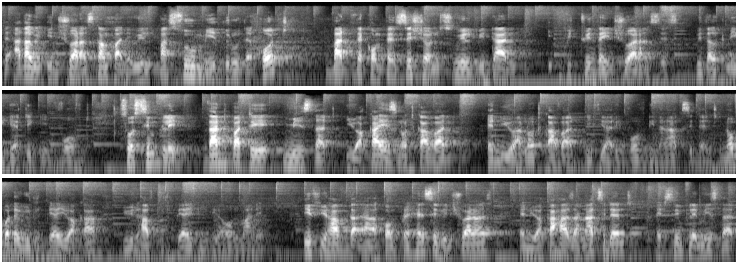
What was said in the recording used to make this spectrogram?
the other insurance company will pursue me through the court, but the compensations will be done between the insurances without me getting involved. So simply, that party means that your car is not covered and you are not covered if you are involved in an accident. Nobody will repair your car, you will have to repair it with your own money. If you have the uh, comprehensive insurance and your car has an accident, it simply means that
